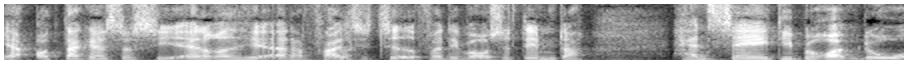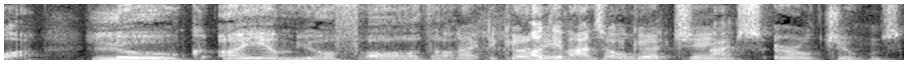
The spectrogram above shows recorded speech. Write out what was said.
Ja, og der kan jeg så sige, allerede her er der faktisk citeret, for det var også dem, der... Han sagde de berømte ord, Luke, I am your father. Nej, det gjorde og han det var han så det gjorde. James Earl Jones.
